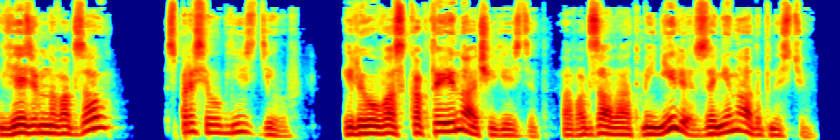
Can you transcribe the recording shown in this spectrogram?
«Едем на вокзал?» — спросил Гнездилов. «Или у вас как-то иначе ездят, а вокзалы отменили за ненадобностью?»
